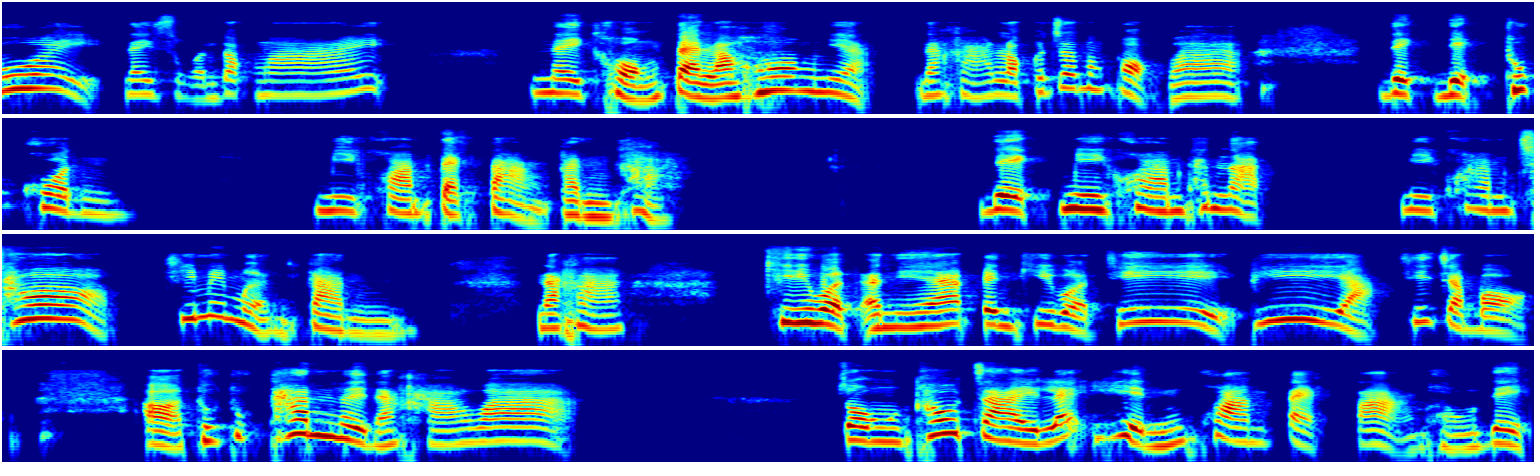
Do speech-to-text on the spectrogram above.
ด้วยในสวนดอกไม้ ในของแต่ละห้องเนี่ยนะคะ เราก็จะต้องบอกว่าเด็กๆทุกคนมีความแตกต่างกันค่ะ เด็กมีความถนัดมีความชอบที่ไม่เหมือนกันนะคะคีย์เวิร์ดอันนี้เป็นคีย์เวิร์ดที่พี่อยากที่จะบอกอทุกๆท่านเลยนะคะว่า จงเข้าใจและเห็นความแตกต่างของเด็ก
